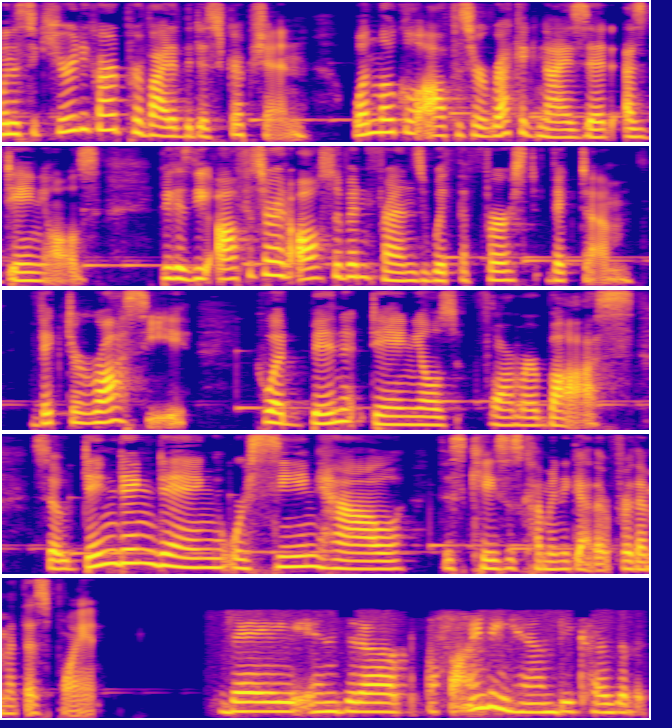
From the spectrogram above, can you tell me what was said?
when the security guard provided the description, one local officer recognized it as Daniels because the officer had also been friends with the first victim, Victor Rossi, who had been Daniel's former boss. So, ding, ding, ding, we're seeing how this case is coming together for them at this point. They ended up finding him because of a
